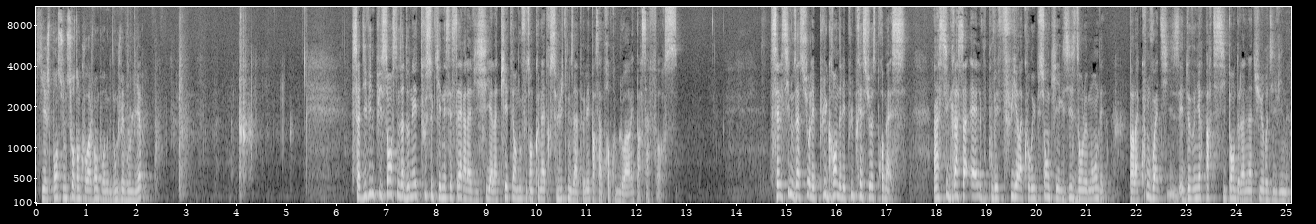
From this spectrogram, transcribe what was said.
qui est, je pense, une source d'encouragement pour nous. Donc je vais vous le lire. Sa divine puissance nous a donné tout ce qui est nécessaire à la vie et à la piété en nous faisant connaître celui qui nous a appelés par sa propre gloire et par sa force. Celle-ci nous assure les plus grandes et les plus précieuses promesses. Ainsi, grâce à elle, vous pouvez fuir la corruption qui existe dans le monde par la convoitise et devenir participant de la nature divine.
